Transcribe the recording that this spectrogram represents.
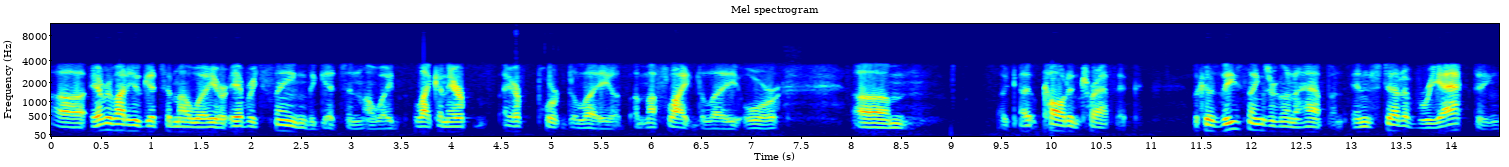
uh, everybody who gets in my way or everything that gets in my way, like an air, airport delay, a, my flight delay, or um, a caught in traffic, because these things are going to happen. And instead of reacting,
